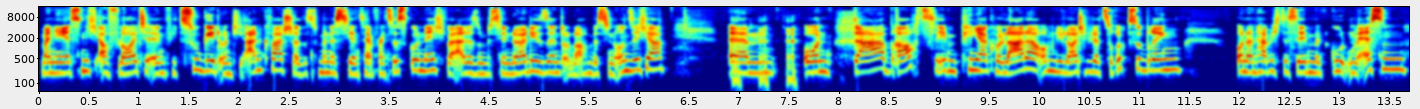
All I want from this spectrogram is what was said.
man ja jetzt nicht auf Leute irgendwie zugeht und die anquatscht, also zumindest hier in San Francisco nicht, weil alle so ein bisschen nerdy sind und auch ein bisschen unsicher. ähm, und da braucht's eben Pina Colada, um die Leute wieder zurückzubringen. Und dann habe ich das eben mit gutem Essen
